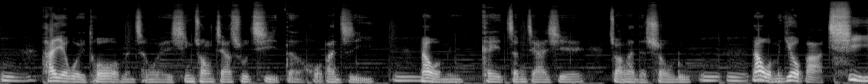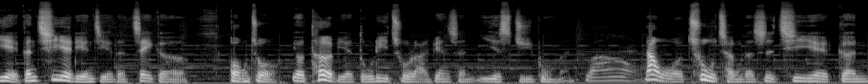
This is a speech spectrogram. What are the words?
嗯，它也委托我们成为新创加速器的伙伴之一，嗯，那我们可以增加一些专案的收入，嗯嗯，那我们又把企业跟企业连接的这个工作又特别独立出来，变成 ESG 部门，哇哦，那我促成的是企业跟。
